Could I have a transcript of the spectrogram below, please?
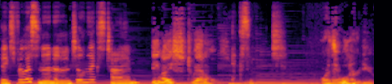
Thanks for listening, and until next time, be nice to animals, excellent. or they will hurt you.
